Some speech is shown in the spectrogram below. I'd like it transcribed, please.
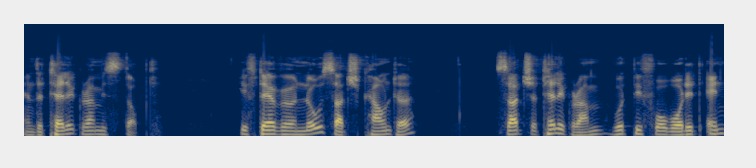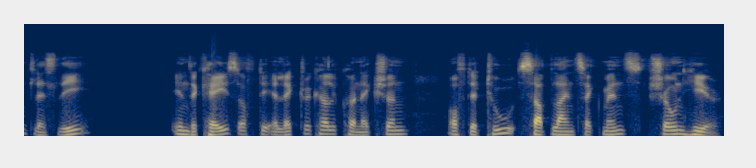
and the telegram is stopped. If there were no such counter, such a telegram would be forwarded endlessly in the case of the electrical connection of the two subline segments shown here.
